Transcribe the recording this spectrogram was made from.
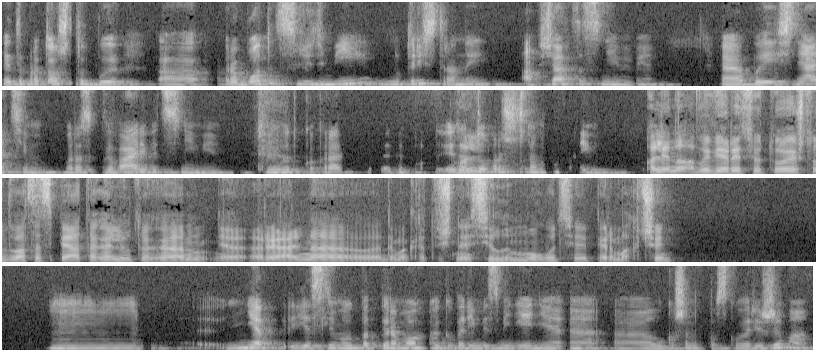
Это про то, чтобы а, работать с людьми внутри страны, общаться с ними, а, пояснять им, разговаривать с ними. Ну вот как раз это, это Аль... то, про что мы говорим. Алена, а вы верите ў тое, што 25 лютага рэальна дэмакратычныя сілы могуць перамагчы? Нет, если мы под перемогой говорим изменения э, лукашенковского режима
